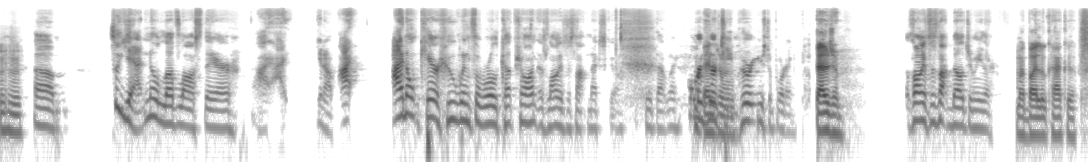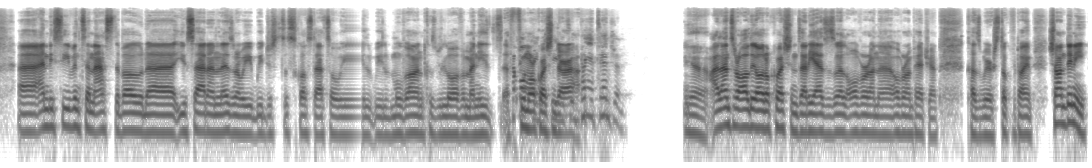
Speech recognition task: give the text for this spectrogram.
Mm-hmm. Um, so yeah, no love lost there. I, I, you know, I I don't care who wins the World Cup, Sean, as long as it's not Mexico. Put it that way. Or Belgium. your team. Who are you supporting? Belgium. As long as it's not Belgium either. My boy Lukaku. Uh, Andy Stevenson asked about uh, USADA and Lesnar. We we just discussed that, so we'll we'll move on because we love him and he's a Come few on, more questions there. Pay attention. Yeah, I'll answer all the other questions that he has as well over on uh, over on Patreon because we're stuck for time. Sean Dinney,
